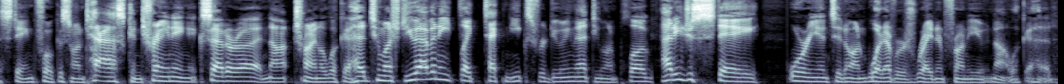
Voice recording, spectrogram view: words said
staying focused on task and training, et cetera, and not trying to look ahead too much. Do you have any like techniques for doing that? Do you unplug? How do you just stay oriented on whatever's right in front of you and not look ahead.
